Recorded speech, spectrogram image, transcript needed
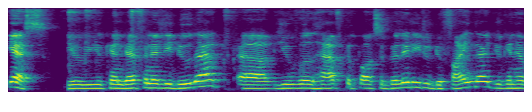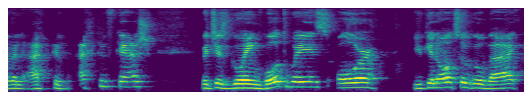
Yes, you you can definitely do that. Uh, you will have the possibility to define that. You can have an active active cache, which is going both ways, or you can also go back,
